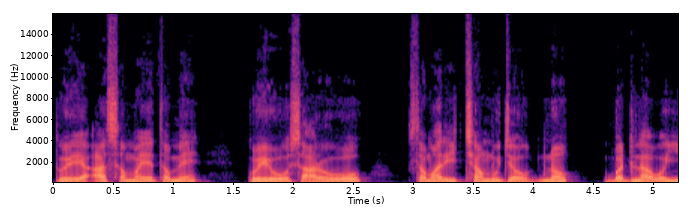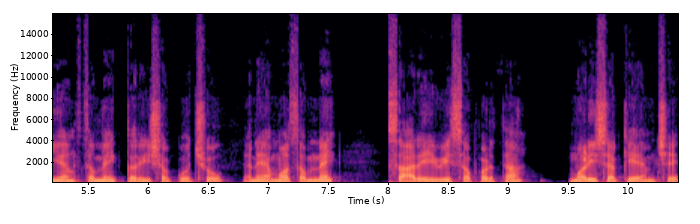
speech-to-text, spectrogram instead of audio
તો એ આ સમયે તમે કોઈ એવો સારો એવો તમારી ઈચ્છા મુજબનો બદલાવ અહીંયા તમે કરી શકો છો. અને એમાં તમને સારી એવી સફળતા મળી શકે એમ છે.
